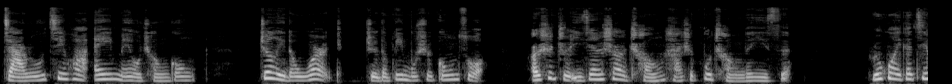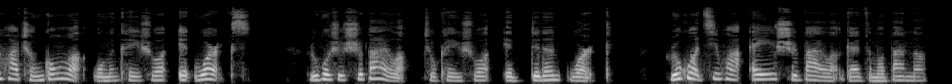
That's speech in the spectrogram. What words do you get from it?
假如计划 A 没有成功，这里的 work 指的并不是工作，而是指一件事儿成还是不成的意思。如果一个计划成功了，我们可以说 it works；如果是失败了，就可以说 it didn't work。如果计划 A 失败了，该怎么办呢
